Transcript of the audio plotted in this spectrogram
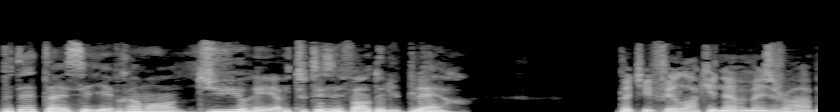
Peut-être t'as essayé vraiment dur et avec tous tes efforts de lui plaire, but you feel like you never measure up.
